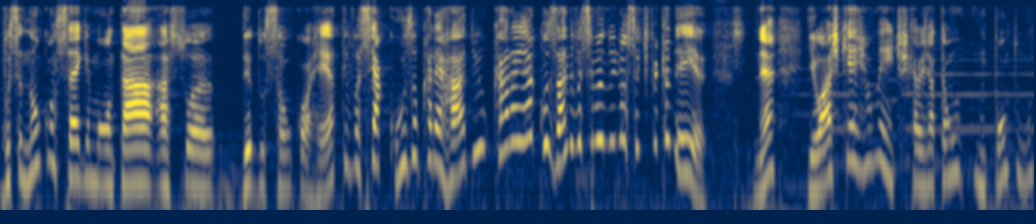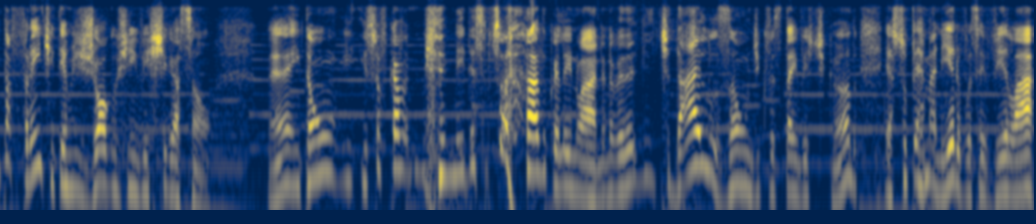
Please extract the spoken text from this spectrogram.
você não consegue montar a sua dedução correta e você acusa o cara errado e o cara é acusado e você manda o inocente pra cadeia, né? E eu acho que é realmente, os caras já estão um ponto muito à frente em termos de jogos de investigação. Né? Então, isso eu ficava meio decepcionado com a Lei Noir, né? Na verdade, ele te dá a ilusão de que você está investigando. É super maneiro você ver lá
